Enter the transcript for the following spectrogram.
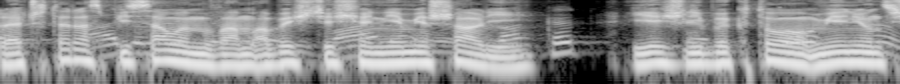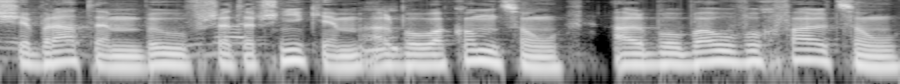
Lecz teraz pisałem wam, abyście się się nie mieszali. Jeśli kto, mieniąc się bratem, był wszetecznikiem, albo łakomcą, albo bałwochwalcą,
